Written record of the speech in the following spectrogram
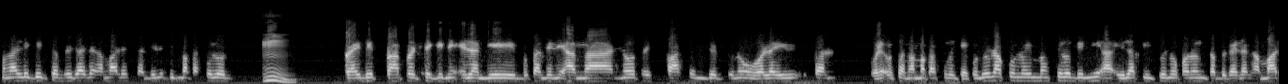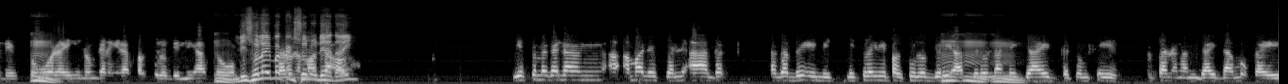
mga ligid sa Brigada Amales na dili gid makasulod. Mm. Private property gini ilang gibutan dinhi ang uh, no trespassing did kuno walay usan wala usa nga makasulod kay kun na kuno masulod dinhi uh, ila kin kuno karon ka Brigada Amales kung Mm. walay hinungdan ang ilang pagsulod dinhi ah. so Mm. Di sulay ba kagsulod diha, day? Yes, sa magandang uh, amanes, kan, uh, kagabi, eh, tulay may pagsulog diri, mm Mm, pero na mm, may guide, katong si Sultan ang guide namo kay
